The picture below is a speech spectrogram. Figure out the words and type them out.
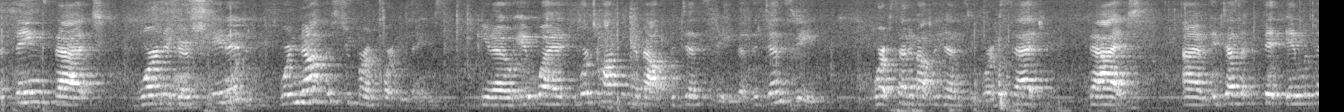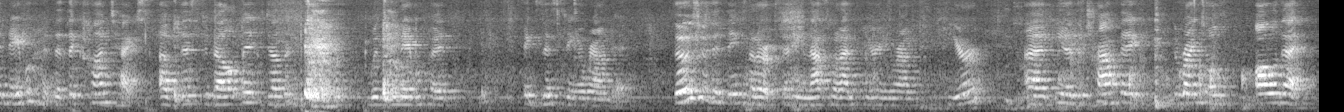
the things that were negotiated were not the super important things. You know, it was, we're talking about the density, that the density, we're upset about the density. We're upset that um, it doesn't fit in with the neighborhood, that the context of this development doesn't fit with, with the neighborhood existing around it. Those are the things that are upsetting, and that's what I'm hearing around here. Um, you know, the traffic, the rentals, all of that,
